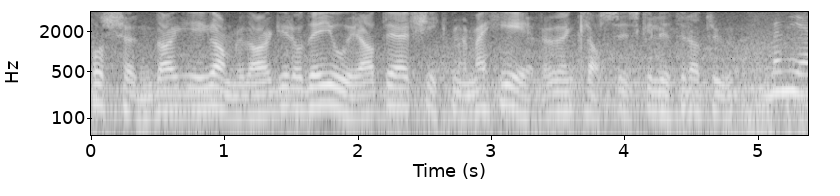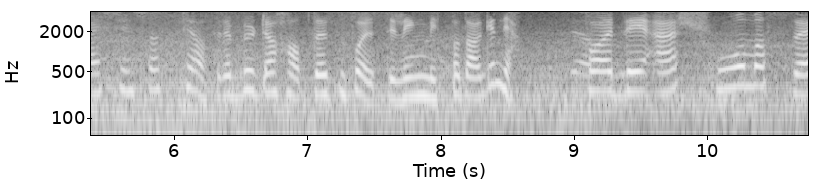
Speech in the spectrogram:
på søndag i gamle dager. Og det gjorde at jeg fikk med meg hele den klassiske litteraturen. Men jeg syns at teatret burde hatt en forestilling midt på dagen, ja. For det er så masse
